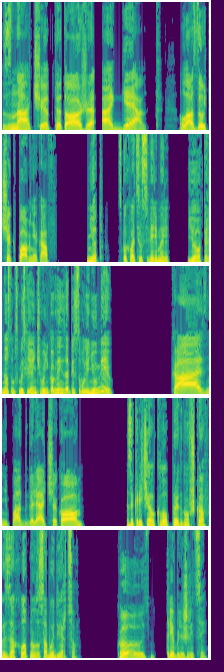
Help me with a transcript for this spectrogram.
«Значит, ты тоже агент, лазутчик помников?» «Нет», — спохватился Вери Мэри. «Я в переносном смысле, я ничего никогда не записывал, я не умею». «Казнь подглядчиком!» — закричал Клоп, прыгнул в шкаф и захлопнул за собой дверцу. «Казнь!» — требовали жрецы.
